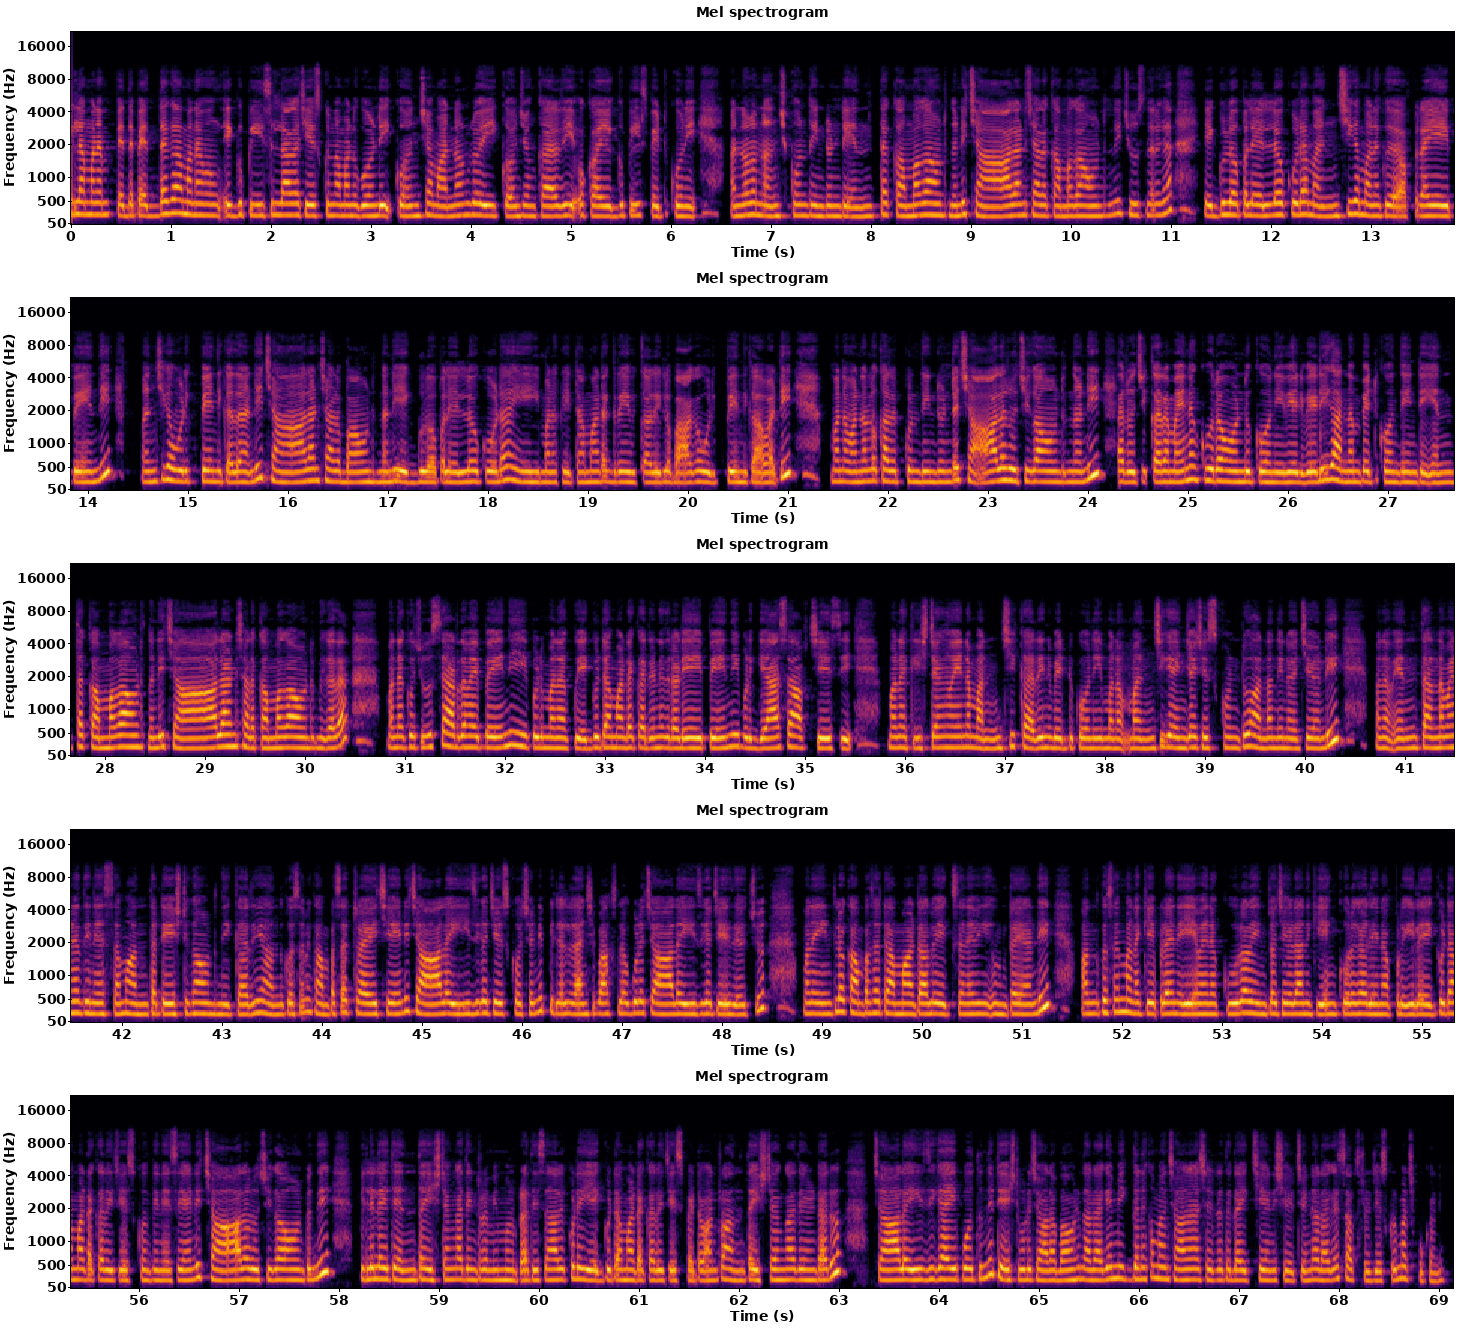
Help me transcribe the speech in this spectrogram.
ఇలా మనం పెద్ద పెద్దగా మనం ఎగ్ పీసుల్లాగా చేసుకున్నామనుకోండి కొంచెం అన్నంలో ఈ కొంచెం కర్రీ ఒక ఎగ్ పీస్ పెట్టుకొని అన్నంలో నంచుకొని తింటుంటే ఎంత కమ్మగా ఉంటుందండి. చాలా అంటే చాలా కమ్మగా ఉంటుంది. చూస్తున్నారుగా ఎగ్ లోపల ఎల్లో కూడా మంచిగా మనకు ఫ్రై అయిపోయింది. మంచిగా ఉడికిపోయింది కదండీ! చాలా చాలా బాగుంటుందండి ఎగ్ లోపల ఎల్లో కూడా ఈ మనకి టమాటా గ్రేవీ కర్రీలో బాగా ఉడికిపోయింది కాబట్టి మనం అన్నంలో కలుపుకొని తింటుంటే చాలా రుచిగా ఉంటుందండి. రుచికరమైన కూర వండుకొని వేడి వేడిగా అన్నం పెట్టుకొని తింటే ఎంత కమ్మగా ఉంటుందండి. చాలా అంటే చాలా కమ్మగా ఉంటుంది కదా మనకు చూస్తే అర్థమైపోయింది. ఇప్పుడు మనకు ఎగ్గు టమాటా కర్రీ అనేది రెడీ అయిపోయింది. ఇప్పుడు గ్యాస్ ఆఫ్ చేసి మనకి ఇష్టమైన మంచి కర్రీని పెట్టుకొని మనం మంచిగా ఎంజాయ్ చేసుకుంటూ అన్నం తినవచ్చేయండి మనం ఎంత అన్నమైనా తినేస్తామో అంత టేస్ట్‌గా ఉంటుంది ఈ కర్రీ. అందుకోసం కంపల్సరీ ట్రై ట్రై చేయండి. చాలా ఈజీగా చేసుకోవచ్చండి. పిల్లల లంచ్ బాక్స్‌లో కూడా చాలా ఈజీగా చేసేయచ్చు మన ఇంట్లో కంపల్సరీ టమాటాలు, ఎగ్స్ అనేవి ఉంటాయండి. అందుకోసం మనకి ఎప్పుడైనా ఏమైనా కూరలు ఇంట్లో చేయడానికి ఏం కూరగాయలు లేనప్పుడు ఇలా ఎగ్గు టమాటా కర్రీ చేసుకొని తినేసేయండి. చాలా రుచిగా ఉంటుంది. పిల్లలు అయితే ఎంత ఇష్టంగా తింటారు మిమ్మల్ని ప్రతిసారి కూడా ఈ టమాటా కర్రీ చేసి పెట్టమంటారు. అంత ఇష్టంగా తింటారు. చాలా ఈజీగా అయిపోతుంది. టేస్ట్ కూడా చాలా బాగుంటుంది. అలాగే మీకు గనుక మన ఛానల్ నచ్చినట్లయితే లైక్ చేయండి, షేర్ చేయండి. అలాగే సబ్స్క్రైబ్ చేసుకోవడం మర్చిపోకండి.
